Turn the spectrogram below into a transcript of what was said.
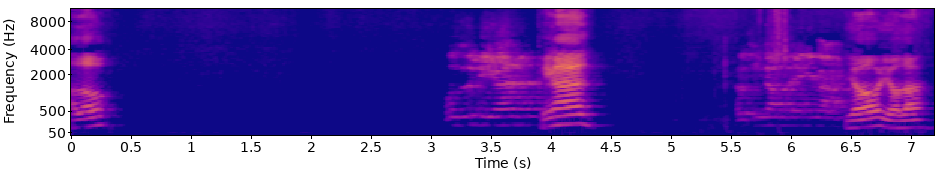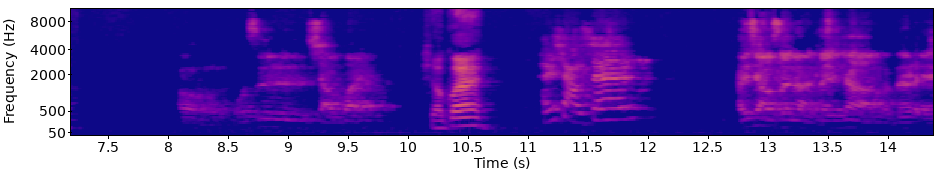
Hello，我是平安。平安。有听到声音吗？有，有了。哦，我是小乖。小乖。很小声。很小声啊！等一下啊，我再来。对，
